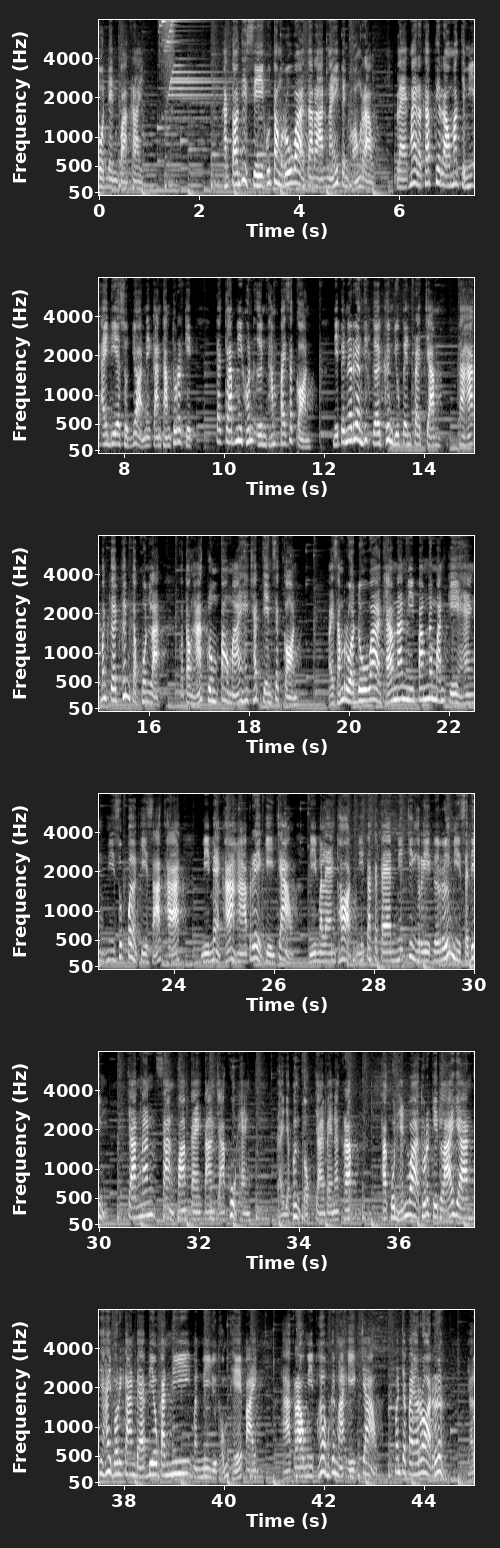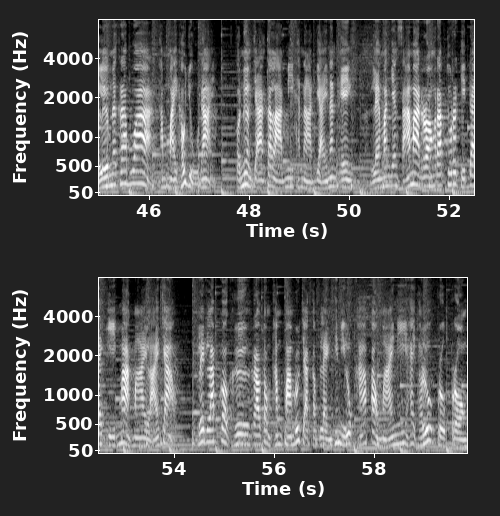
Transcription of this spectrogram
โดดเด่นกว่าใคร ขั้นตอนที่ 4 คุณต้องรู้ว่าตลาดไหนเป็นของเรา แปลกไหมล่ะครับที่เรามักจะมีไอเดียสุดยอดในการทำธุรกิจ แต่กลับมีคนอื่นทำไปซะก่อน นี่เป็นเรื่องที่เกิดขึ้นอยู่เป็นประจำถ้าหากมันเกิดขึ้นกับคุณล่ะ ก็ต้องหากลุ่มเป้าหมายให้ชัดเจนซะก่อน ไปสำรวจดูว่าแถวนั้นมีปั๊มน้ำมันกี่แห่ง มีซุปเปอร์กี่สาขา มีแม่ค้าหาบเร่กี่เจ้า มีแมลงทอด มีตั๊กแตน มีจิ้งรีดหรือมีสดิ้ง จากนั้นสร้างความแตกต่างจากคู่แข่ง แต่อย่าเพิ่งตกใจไปนะครับ ถ้าคุณเห็นว่าธุรกิจหลายอย่างที่ให้บริการแบบเดียวกันนี้ มันมีอยู่ถมเถไป หากเรามีเพิ่มขึ้นมาอีกเจ้า มันจะไปรอดหรือ อย่าลืมนะครับว่าทำไมเขาอยู่ได้ ก็เนื่องจากตลาดมีขนาดใหญ่นั่นเอง และมันยังสามารถรองรับธุรกิจได้อีกมากมายหลายเจ้า เคล็ดลับก็คือเราต้องทำความรู้จักกับแหล่งที่มีลูกค้าเป้าหมายนี้ให้ทะลุปรุโปรง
